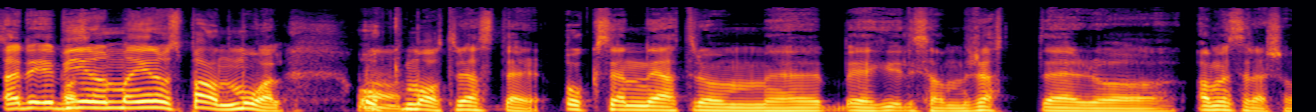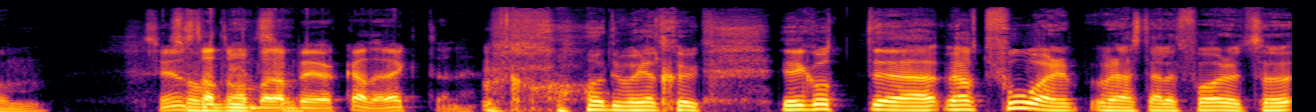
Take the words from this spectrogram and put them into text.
Ja, det, man ger dem spannmål och Ja. matrester. Och sen äter de eh, liksom rötter och ja, men sådär som... Syns som det att de bara bökar direkt eller? Ja, det var helt sjukt. Vi har, gått, eh, vi har haft får på det här stället förut. Så eh,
